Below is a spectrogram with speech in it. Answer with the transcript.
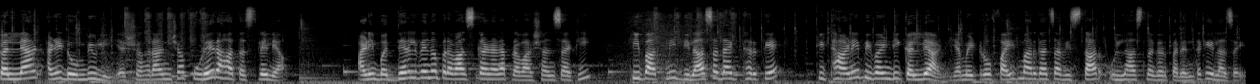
कल्याण आणि डोंबिवली या शहरांच्या पुढे राहत असलेल्या आणि मध्य रेल्वेनं प्रवास करणाऱ्या प्रवाशांसाठी ही बातमी दिलासादायक ठरते की ठाणे भिवंडी कल्याण या मेट्रो फाईव्ह मार्गाचा विस्तार उल्हासनगरपर्यंत केला जाईल.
